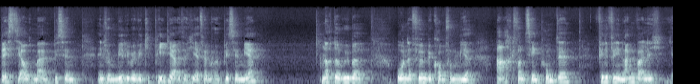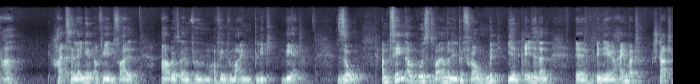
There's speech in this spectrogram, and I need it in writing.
Bestie auch mal ein bisschen informiert über Wikipedia. Also hier erfährt man ein bisschen mehr noch darüber. Und der Film bekommt von mir 8 von 10 Punkte. Viele finden ihn langweilig. Ja, hat seine Länge auf jeden Fall, aber ist auf jeden Fall mal einen Blick wert. So, am 10. August war meine liebe Frau mit ihren Eltern dann äh, in ihrer Heimatstadt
